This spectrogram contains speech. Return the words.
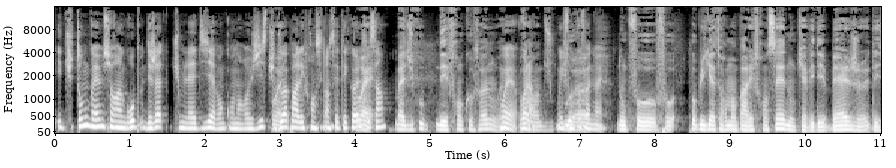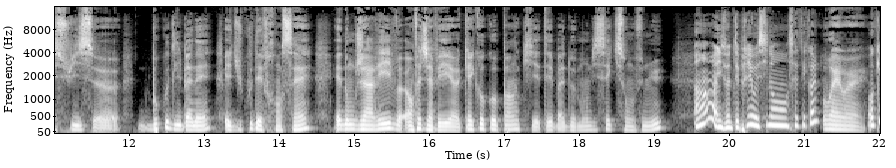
et tu tombes quand même sur un groupe. Déjà, tu me l'as dit avant qu'on enregistre. Tu dois parler français dans cette école, c'est ça? Bah du coup, des francophones. Ouais, voilà. du coup, oui, francophones. Euh, ouais. Donc faut faut obligatoirement parler français. Donc il y avait des Belges, des Suisses, euh, beaucoup de Libanais et du coup des Français. Et donc j'arrive. En fait, j'avais euh, quelques copains qui étaient bah, de mon lycée qui sont venus. Ah, ils ont été pris aussi dans cette école? Ouais, ouais. Ok.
